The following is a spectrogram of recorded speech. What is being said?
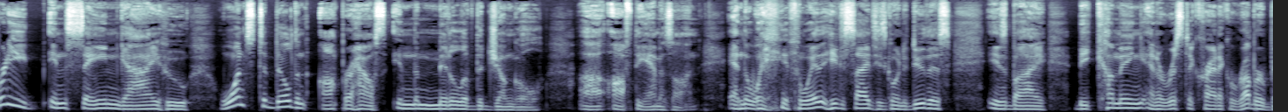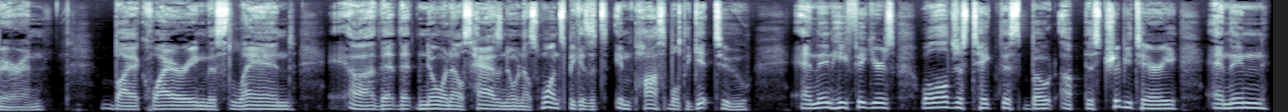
pretty insane guy who wants to build an opera house in the middle of the jungle uh, off the Amazon. And the way the way that he decides he's going to do this is by becoming an aristocratic rubber baron by acquiring this land uh, that that no one else has, no one else wants because it's impossible to get to. And then he figures, well, I'll just take this boat up this tributary and then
